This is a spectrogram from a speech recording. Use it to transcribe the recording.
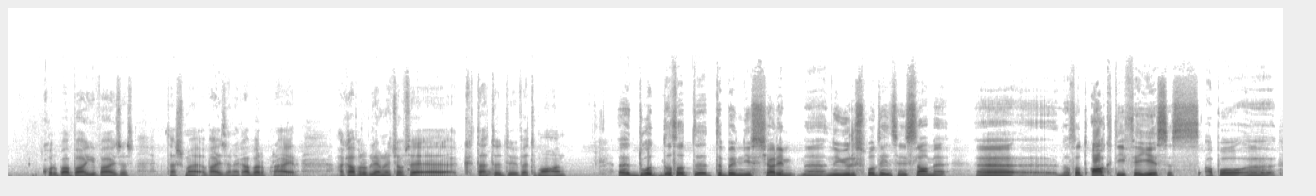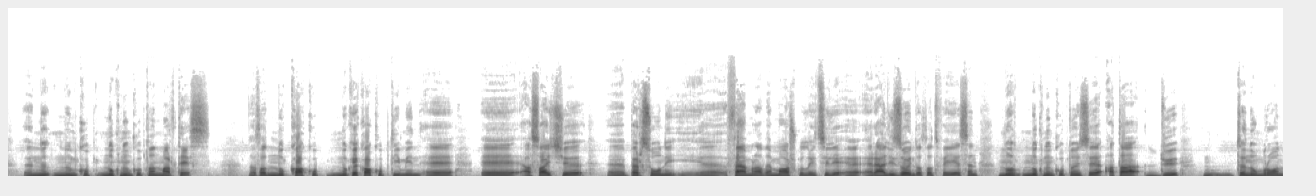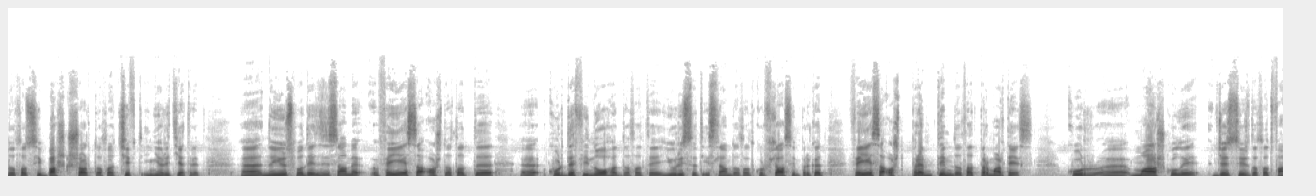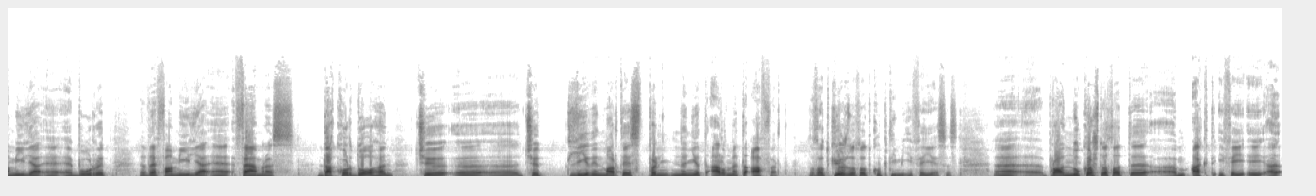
kur babai i vajzës, tashmë vajzën e ka bërë për hajër. A ka problem në qoftë se këta të dy vetmohen? Duhet, do thotë, të bëjmë një sqarim. Në jurisprudencën islame, do thotë, akti i fejesës apo nuk nënkupton martesë. Do thotë nuk ka kup, nuk e ka kuptimin e e asaj që personi femra dhe mashkulli i cili e, e realizojnë do thotë fejesën nuk nuk nënkuptojnë se ata dy të numërohen do thotë si bashkëshort, do thotë çift i njëri tjetrit. Në jurisprudencën islame fejesa është do thotë kur definohet do thotë juristët islam do thotë kur flasin për këtë, fejesa është premtim do thotë për martesë. kur mashkulli, gjegjësisht do thot familja e, e burrit dhe familja e femrës dakordohen që e, që të lidhin martesë për në një të ardhme të afërt. Do thot ky është do thot kuptimi i fejesës. ë pra nuk është do thot akt i fej,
